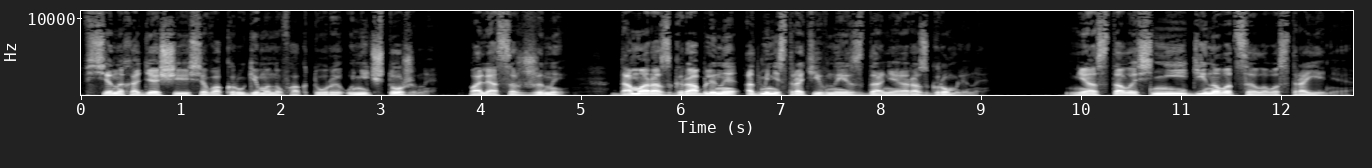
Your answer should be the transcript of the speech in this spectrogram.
Все находящиеся в округе мануфактуры уничтожены, поля сожжены, дома разграблены, административные здания разгромлены. Не осталось ни единого целого строения.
